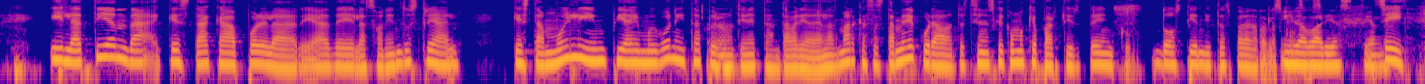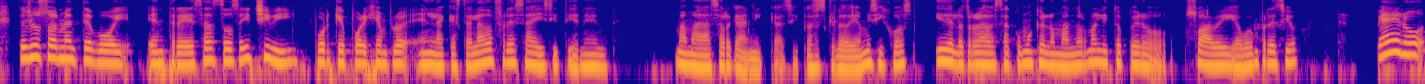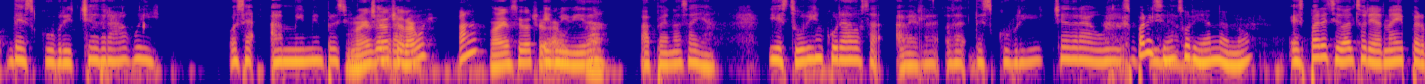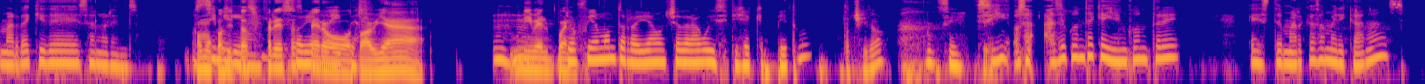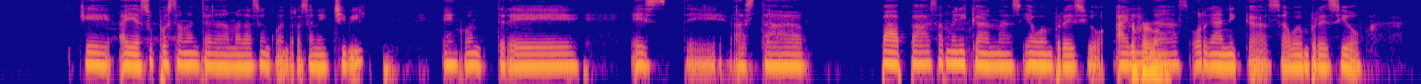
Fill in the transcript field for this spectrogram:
Y la tienda que está acá por el área de la zona industrial, que está muy limpia y muy bonita, pero no tiene tanta variedad en las marcas. Está medio curado, entonces tienes que como que partirte en dos tienditas para agarrar las Ir cosas. a varias tiendas. Sí, entonces yo usualmente voy entre esas dos HB porque, por ejemplo, en la que está el lado fresa ahí sí tienen mamadas orgánicas y cosas que le doy a mis hijos y del otro lado está como que lo más normalito pero suave y a buen precio. Pero descubrí Chedraui. O sea, a mí me impresionó. ¿No habías ido a Chedraui? Ah, ¿No habías ido a Chedraui? en mi vida, Ah. Apenas allá. Y estuve bien curado, o sea, a ver, o sea, descubrí Chedraui. Es parecido a un Soriana, ¿no? Es parecido al Soriana Hipermar de aquí de San Lorenzo. Como Similar. cositas fresas, Soriana pero Hiper. todavía nivel bueno. Yo fui a Monterrey a un Chedraui y sí dije, ¿qué pedo? ¿Está chido? Sí. Sí. o sea, haz de cuenta que ahí encontré este marcas americanas que allá supuestamente nada más las encuentras en HB. Encontré este hasta papas americanas y a buen precio, harinas orgánicas a buen precio,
